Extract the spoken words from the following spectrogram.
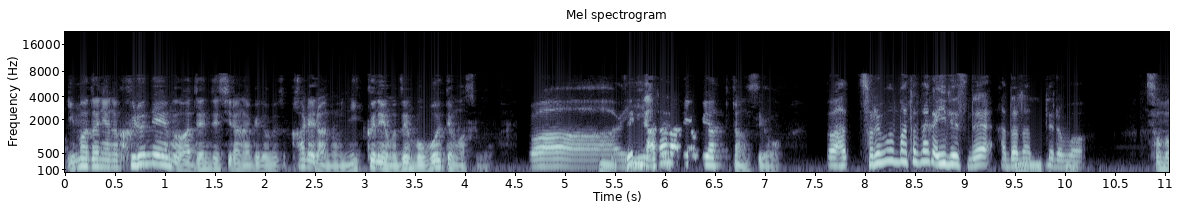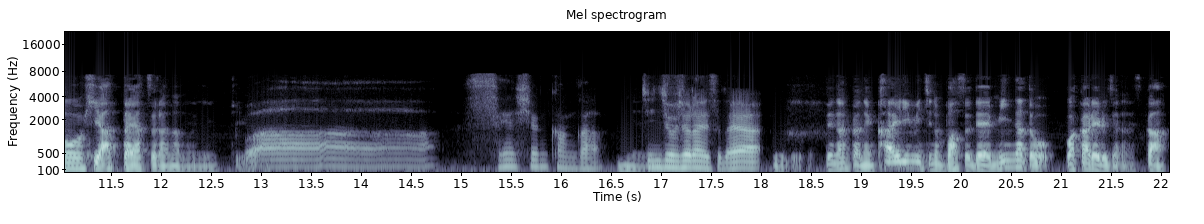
未だにあの、フルネームは全然知らないけど、別に彼らのニックネーム全部覚えてますもん。わー、いい全然あだ名で呼び合ってたんですよ。わ、それもまたなんかいいですね。あだ名ってのも。その日会った奴らなのにっていう。わー、青春感がうん尋常じゃないですね。はで、なんかね、帰り道のバスでみんなと別れるじゃないですか。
